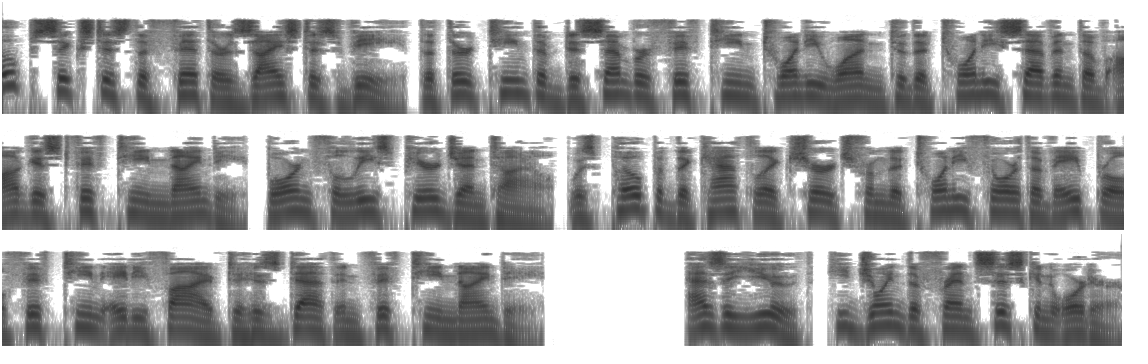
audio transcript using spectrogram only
Pope Sixtus V or Xistus V, the 13th of December 1521 to the 27th of August 1590, born Felice Piergentile, was pope of the Catholic Church from the 24th of April 1585 to his death in 1590. As a youth, he joined the Franciscan order,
